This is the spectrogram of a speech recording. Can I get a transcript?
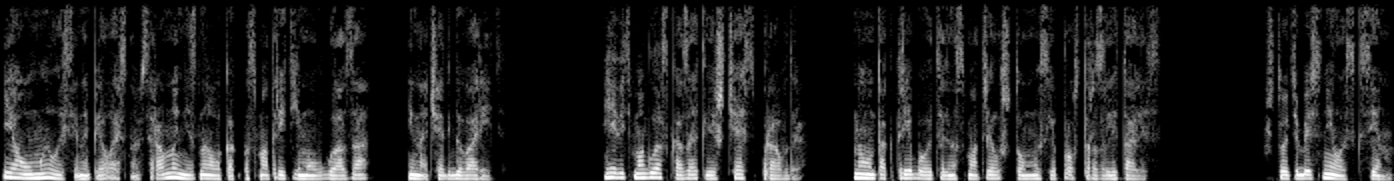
Я умылась и напилась, но все равно не знала, как посмотреть ему в глаза и начать говорить. Я ведь могла сказать лишь часть правды, но он так требовательно смотрел, что мысли просто разлетались. «Что тебе снилось, Ксен?»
